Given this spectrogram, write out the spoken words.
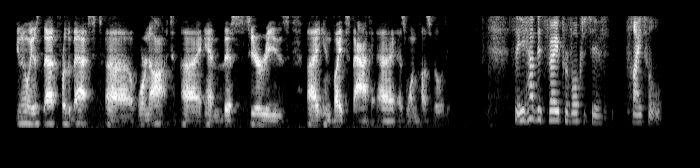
you know, is that for the best uh, or not? Uh, and this series uh, invites that uh, as one possibility. So you have this very provocative title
